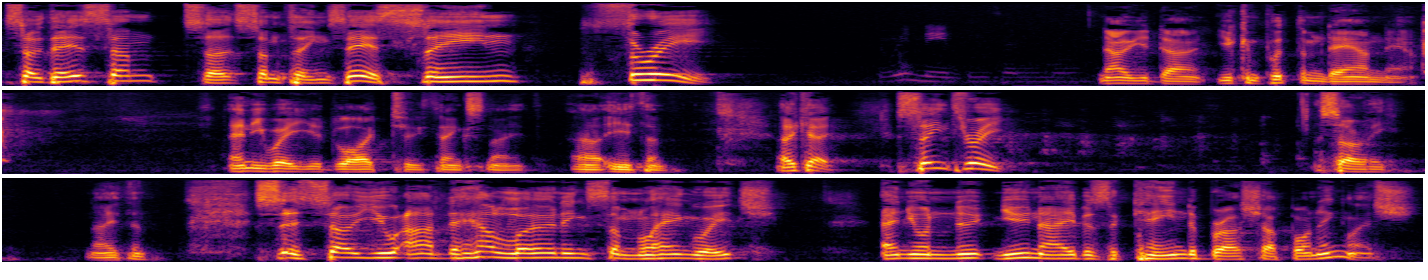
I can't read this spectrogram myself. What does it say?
so there's some so some things there. Scene three. No, you don't. You can put them down now. Anywhere you'd like to. Thanks, Nathan. Uh, Ethan. Okay, scene three. Sorry, Nathan. So, so you are now learning some language, and your new, new neighbours are keen to brush up on English.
